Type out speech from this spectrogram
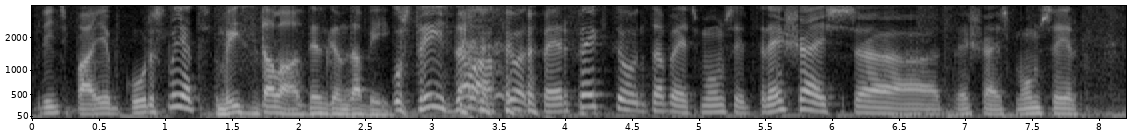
principā jebkuras lietas. Viss dalās diezgan dabīgi. Uz trīs dalās ļoti perfekti, un tāpēc mums ir trešais. Uh, trešais mums ir uh,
